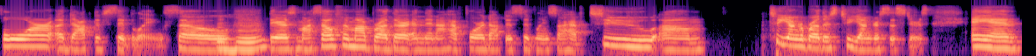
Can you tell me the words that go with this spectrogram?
four adoptive siblings. So Mhm. there's myself and my brother, and then I have four adoptive siblings. So I have two um, two younger brothers, two younger sisters, and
